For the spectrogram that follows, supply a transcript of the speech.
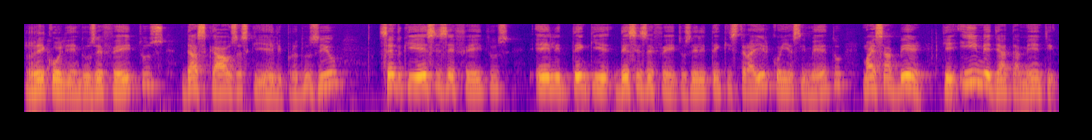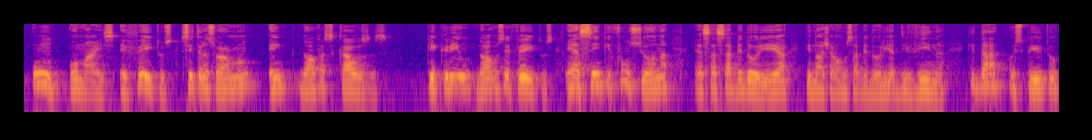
recolhendo os efeitos das causas que ele produziu sendo que esses efeitos ele tem que desses efeitos ele tem que extrair conhecimento, mas saber que imediatamente um ou mais efeitos se transformam em novas causas, que criam novos efeitos. É assim que funciona essa sabedoria que nós chamamos sabedoria divina, que dá ao espírito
